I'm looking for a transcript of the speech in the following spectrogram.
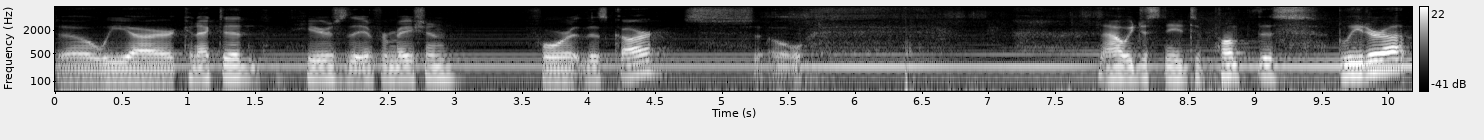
So we are connected. Here's the information for this car. So now we just need to pump this bleeder up.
